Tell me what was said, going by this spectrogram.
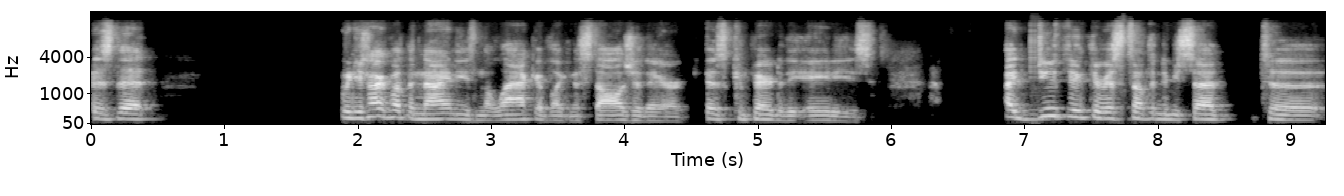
is that when you talk about the '90s and the lack of like nostalgia there as compared to the '80s, I do think there is something to be said to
